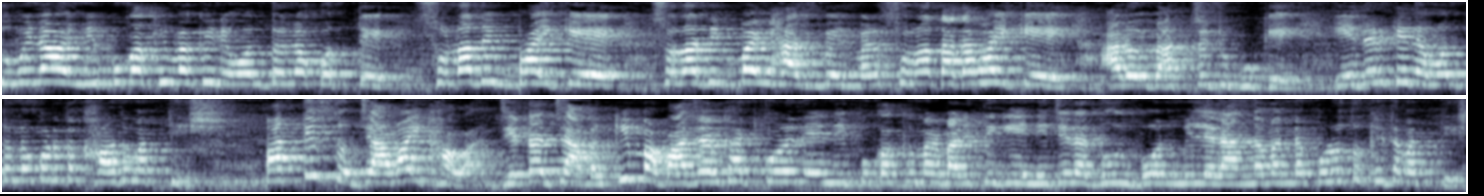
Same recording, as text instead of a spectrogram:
তুমি না হয় নিপু কাকিমাকে নিমন্ত্রণ করতে সোনাদীপ ভাইকে, সোনাদীপ ভাই হাজবেন্ড মানে সোনা দাদা ভাইকে, আর ওই বাচ্চাটুকুকে। এদেরকে নেমন্তন্ন করে তো খাওয়াতে পারতিস। পারতিস তো জামাই খাওয়া, যেটা জামাই, কিংবা বাজার ঘাট করে নিয়ে নিপু কাকিমার বাড়িতে গিয়ে নিজেরা দুই বোন মিলে রান্না বান্না করে তো খেতে পারতিস।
